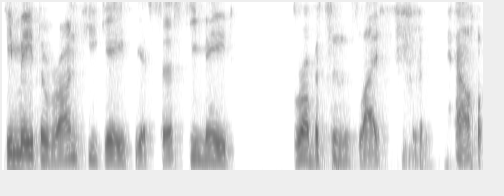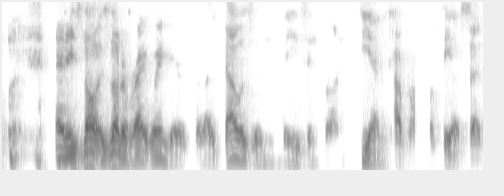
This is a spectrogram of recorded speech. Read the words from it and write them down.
he made the run, he gave the assist, he made Robertson's life now, and he's not he's not a right winger, but like that was an amazing run. He and Carvajal, they also had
